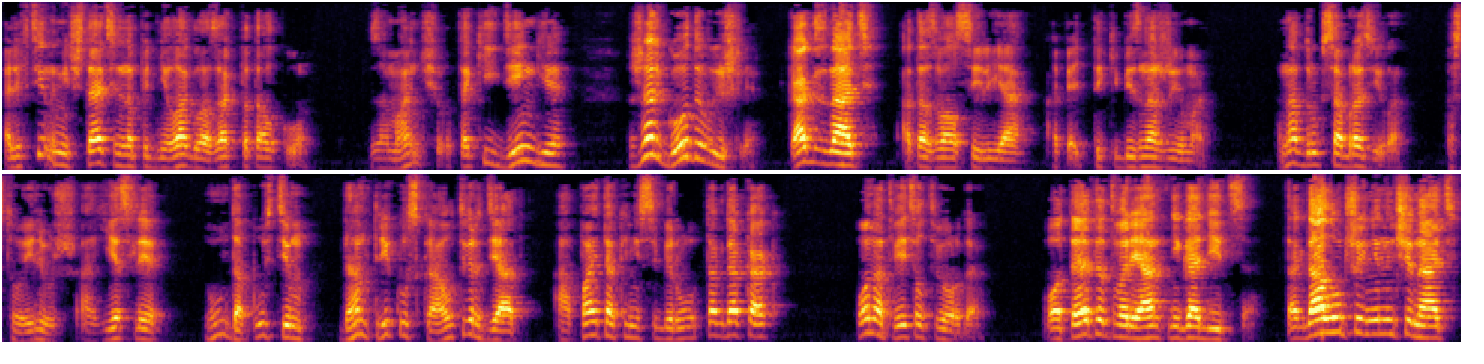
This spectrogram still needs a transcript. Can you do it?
Алевтина мечтательно подняла глаза к потолку. Заманчиво. Такие деньги. Жаль, годы вышли. Как знать, отозвался Илья, опять-таки без нажима. Она вдруг сообразила. Постой, Илюш, а если, ну, допустим, дам три куска, утвердят, а пай так и не соберу, тогда как? Он ответил твердо. Вот этот вариант не годится. Тогда лучше не начинать.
